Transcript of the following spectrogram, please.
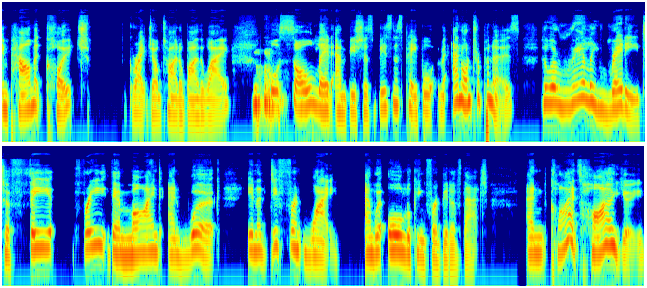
empowerment coach great job title, by the way, for soul led, ambitious business people and entrepreneurs who are really ready to fee- free their mind and work in a different way. And we're all looking for a bit of that. And clients hire you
